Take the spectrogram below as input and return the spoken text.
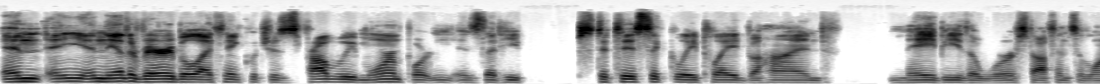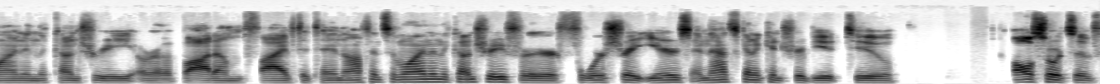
and, and the other variable, I think, which is probably more important, is that he statistically played behind maybe the worst offensive line in the country or a bottom five to 10 offensive line in the country for four straight years. And that's going to contribute to all sorts of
